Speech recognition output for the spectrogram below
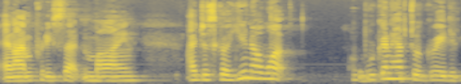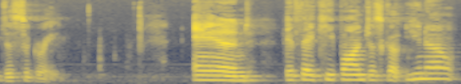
and I'm pretty set in mine, I just go, you know what? We're going to have to agree to disagree. And if they keep on, just go, you know,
